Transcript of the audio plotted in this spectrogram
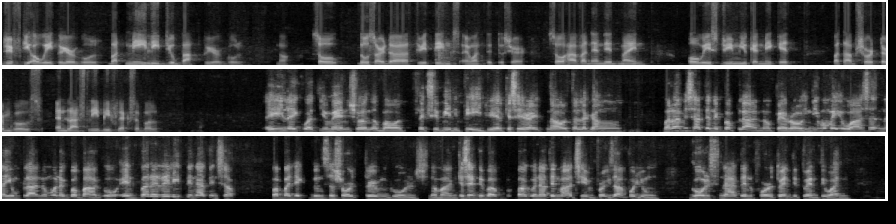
drift you away to your goal, but may lead you back to your goal. No? So those are the three things I wanted to share. So have an end in mind. Always dream you can make it, but have short-term goals. And lastly, be flexible. I like what you mentioned about flexibility, Adriel. Kasi right now, talagang marami sa atin nagpaplano pero hindi mo may iwasan na yung plano mo nagbabago. And bare-relate din natin siya pabalik dun sa short-term goals naman. Kasi di ba bago natin ma-achieve, for example, yung goals natin for 2021,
